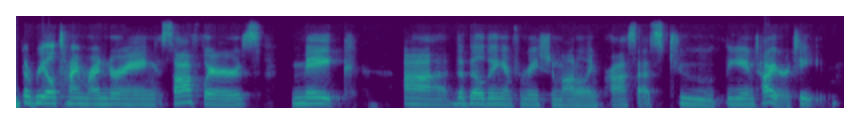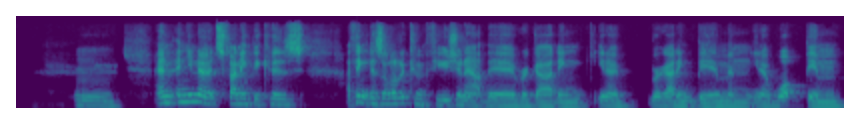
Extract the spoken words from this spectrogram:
the real-time rendering softwares make uh, the building information modeling process to the entire team. Mm. And and you know it's funny because I think there's a lot of confusion out there regarding you know regarding BIM and you know what BIM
